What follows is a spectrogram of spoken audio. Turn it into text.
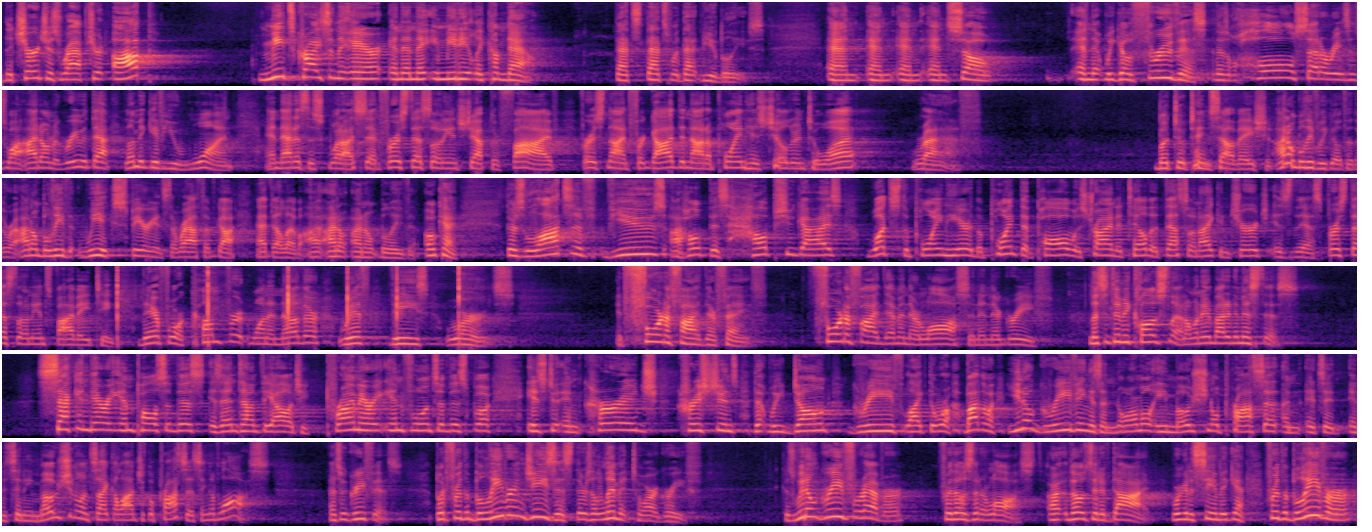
The church is raptured up, meets Christ in the air, and then they immediately come down. That's, that's what that view believes. And, and, and, and so, and that we go through this. There's a whole set of reasons why I don't agree with that. Let me give you one. And that is this, what I said. 1 Thessalonians chapter 5, verse 9. For God did not appoint his children to what? Wrath but to obtain salvation. I don't believe we go through the wrath. I don't believe that we experience the wrath of God at that level. I, I, don't, I don't believe that. Okay, there's lots of views. I hope this helps you guys. What's the point here? The point that Paul was trying to tell the Thessalonican church is this 1 Thessalonians 5:18. Therefore, comfort one another with these words. It fortified their faith, fortified them in their loss and in their grief. Listen to me closely. I don't want anybody to miss this. Secondary impulse of this is end time theology. Primary influence of this book is to encourage Christians that we don't grieve like the world. By the way, you know, grieving is a normal emotional process, and it's, a, it's an emotional and psychological processing of loss. That's what grief is. But for the believer in Jesus, there's a limit to our grief. Because we don't grieve forever for those that are lost, or those that have died. We're going to see them again. For the believer,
